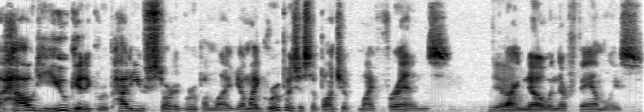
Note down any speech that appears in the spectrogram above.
how do you get a group? How do you start a group? I'm like, yeah, my group is just a bunch of my friends that I know and their families.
